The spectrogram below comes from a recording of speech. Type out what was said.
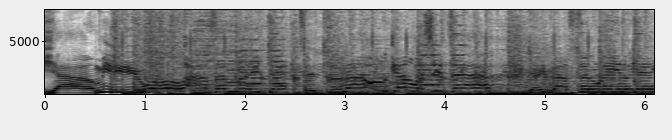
闇を欺いて刹那をかわして刃すりの原因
